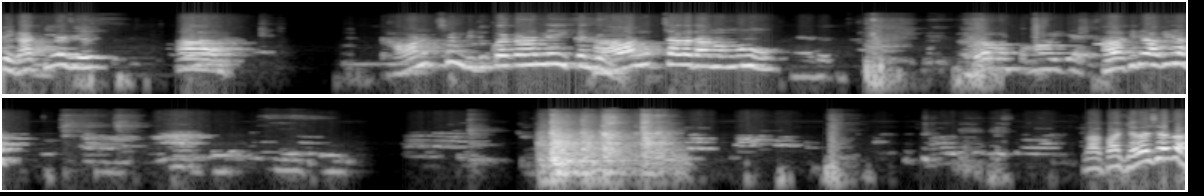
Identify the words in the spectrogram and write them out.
ભેગા થઈએ છે. હા. ખાવાનું છે બીજું કોઈ કારણ નહીં ખાવાનું જ છે કે હું હા કીધું કીધું. લાલભાઈ ઘેરે છે કે?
